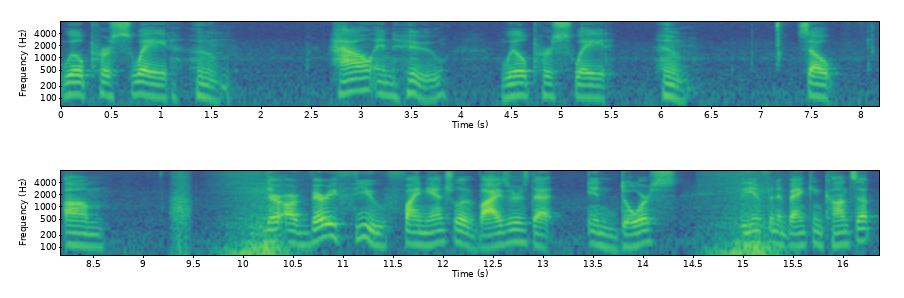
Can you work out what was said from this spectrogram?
will persuade whom? How and who will persuade whom? So, um, there are very few financial advisors that endorse the infinite banking concept.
